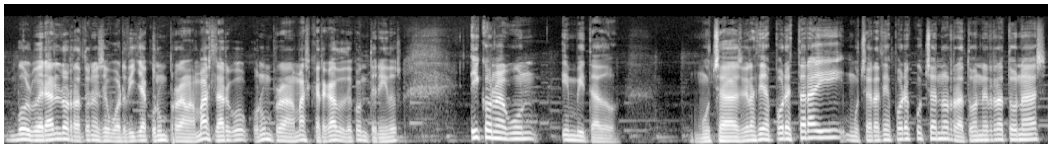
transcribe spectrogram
volverán los ratones de guardilla con un programa más largo, con un programa más cargado de contenidos y con algún invitado. Muchas gracias por estar ahí, muchas gracias por escucharnos, ratones, ratonas.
